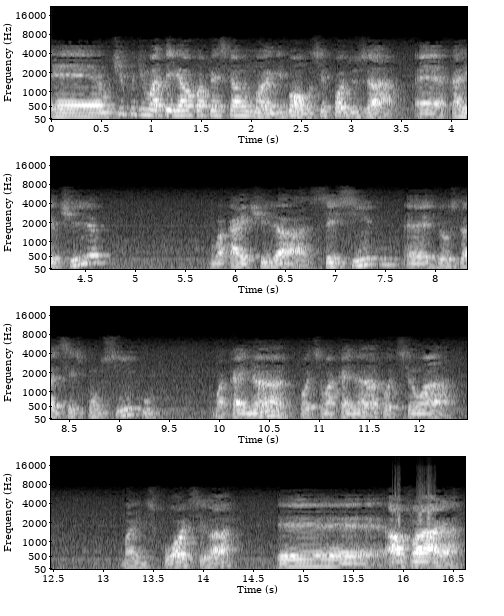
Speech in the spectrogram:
É, o tipo de material para pescar no mangue, bom, você pode usar é, carretilha, uma carretilha 6.5, é, de velocidade 6.5, uma Kainan, pode ser uma Kainan, pode ser uma Marine Sport, sei lá. É, a vara,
